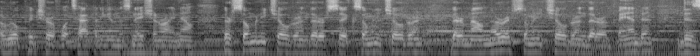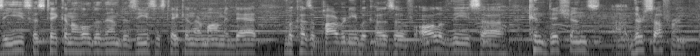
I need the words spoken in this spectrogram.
a, real picture of what's happening in this nation right now. There's so many children that are sick, so many children that are malnourished, so many children that are abandoned. Disease has taken a hold of them. Disease has taken their mom and dad because of poverty, because of all of these uh, conditions. Uh, they're suffering.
